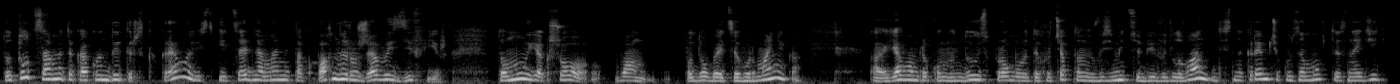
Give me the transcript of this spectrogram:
то тут саме така кондитерська кремовість, і це для мене так пахне рожевий зефір. Тому, якщо вам подобається гурманіка, я вам рекомендую спробувати, хоча б там візьміть собі від десь на кремчику замовте, знайдіть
